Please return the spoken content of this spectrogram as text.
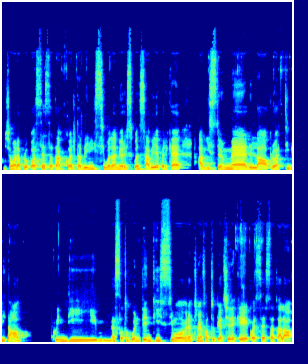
Diciamo, la proposta è stata accolta benissimo dal mio responsabile perché ha visto in me della proattività, quindi è stato contentissimo, mi ha, detto, mi ha fatto piacere che questa è stata la,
